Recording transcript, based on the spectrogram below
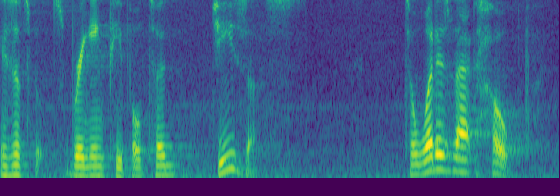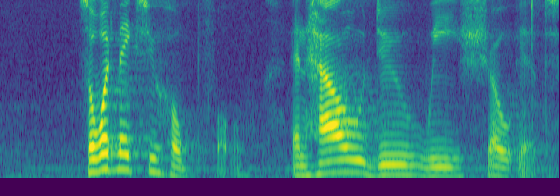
is what's bringing people to Jesus. So, what is that hope? So, what makes you hopeful? And how do we show it?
